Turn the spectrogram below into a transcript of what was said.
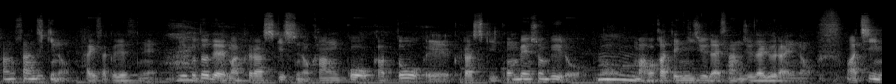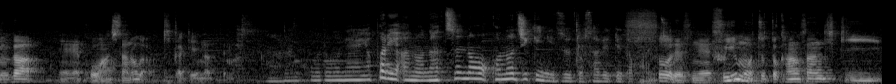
閑散時期の対策ですね、はいということで、まあ、倉敷市の観光課と、えー倉敷コンベンションビューローの、うん。まあ、若手20代30代ぐらいの、まあ、チームが、えー考案したのがきっかけになってます。なるほどね。やっぱりあの夏のこの時期にずっとされてた感じ？そうですね。冬もちょっと閑散時期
